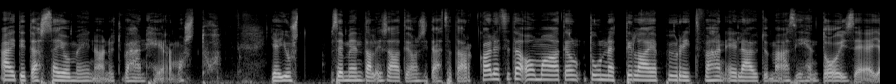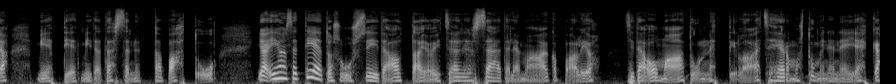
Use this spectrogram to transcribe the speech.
äiti tässä jo meinaa nyt vähän hermostua. Ja just se mentalisaatio on sitä, että tarkkailet sitä omaa tunnetilaa ja pyrit vähän eläytymään siihen toiseen ja miettiä, että mitä tässä nyt tapahtuu. Ja ihan se tietoisuus siitä auttaa jo itse asiassa säätelemään aika paljon sitä omaa tunnetilaa, että se hermostuminen ei ehkä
